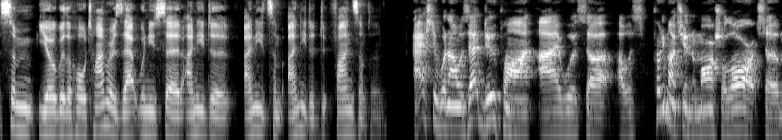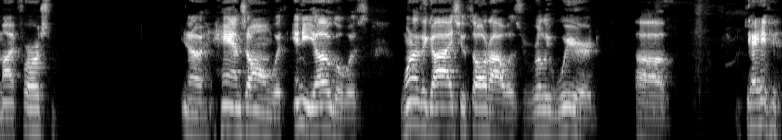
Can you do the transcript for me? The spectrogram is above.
some yoga the whole time or is that when you said i need to i need some i need to do, find something actually when I was at DuPont, I was uh, I was pretty much into martial arts. So my first, you know, hands on with any yoga was one of the guys who thought I was really weird. Uh, gave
